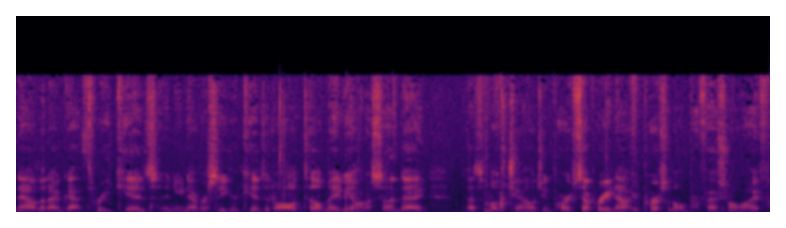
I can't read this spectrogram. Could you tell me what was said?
Now that I've got three kids, and you never see your kids at all until maybe on a Sunday, that's the most challenging part. Separating out your personal and professional life.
